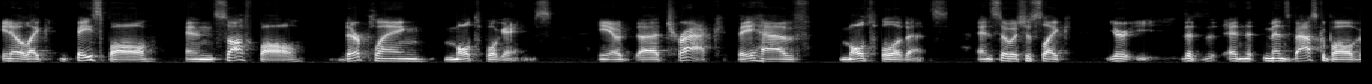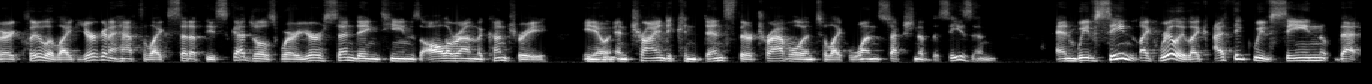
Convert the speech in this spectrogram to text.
you know, like baseball and softball, they're playing multiple games. You know, uh, track, they have multiple events. And so it's just like you're, the, the, and men's basketball very clearly like you're going to have to like set up these schedules where you're sending teams all around the country you know mm-hmm. and trying to condense their travel into like one section of the season and we've seen like really like i think we've seen that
